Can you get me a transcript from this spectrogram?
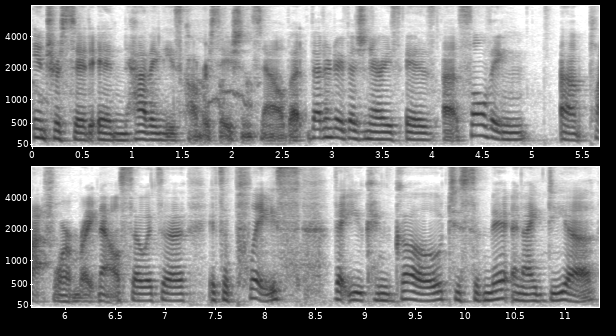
interested in having these conversations now. But Veterinary Visionaries is uh, solving um, platform right now. So it's a it's a place that you can go to submit an idea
